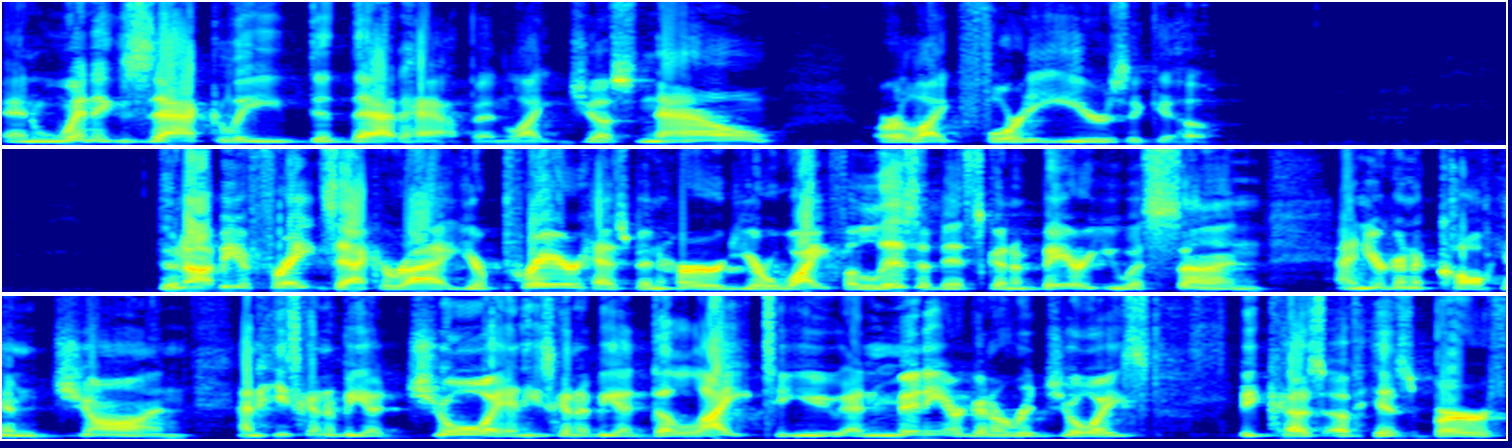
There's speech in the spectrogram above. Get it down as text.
And when exactly did that happen? Like just now or like 40 years ago? Do not be afraid, Zechariah. Your prayer has been heard. Your wife Elizabeth's going to bear you a son, and you're going to call him John. And he's going to be a joy and he's going to be a delight to you. And many are going to rejoice because of his birth,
